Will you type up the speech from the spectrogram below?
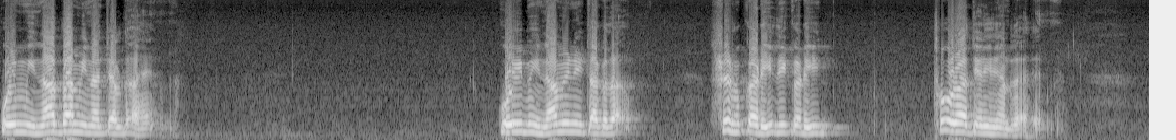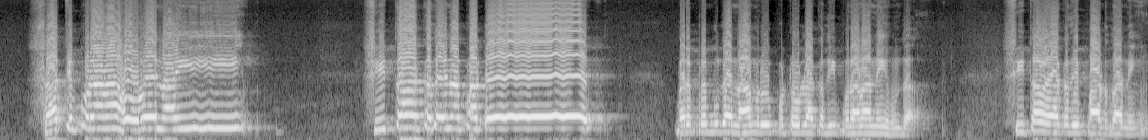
ਕੋਈ ਮਹੀਨਾ ਦਾ ਮਹੀਨਾ ਚੱਲਦਾ ਹੈ। ਕੋਈ ਮਹੀਨਾ ਵੀ ਨਹੀਂ ਚੱਕਦਾ। ਸਿਰਫ ਘੜੀ ਦੀ ਘੜੀ ਥੋੜਾ ਤੇਰੀ ਹੀ ਜਾਂਦਾ ਹੈ। ਸੱਚ ਪੁਰਾਣਾ ਹੋਵੇ ਨਹੀਂ, ਸੀਤਾ ਕਦੇ ਨਾ ਪਾਟੇ। ਪਰ ਪ੍ਰਭੂ ਦਾ ਨਾਮ ਰੂਪ ਪਟੋਲਾ ਕਦੀ ਪੁਰਾਣਾ ਨਹੀਂ ਹੁੰਦਾ। ਸੀਤਾ ਹੋਇਆ ਕਦੇ ਪਾਟਦਾ ਨਹੀਂ।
